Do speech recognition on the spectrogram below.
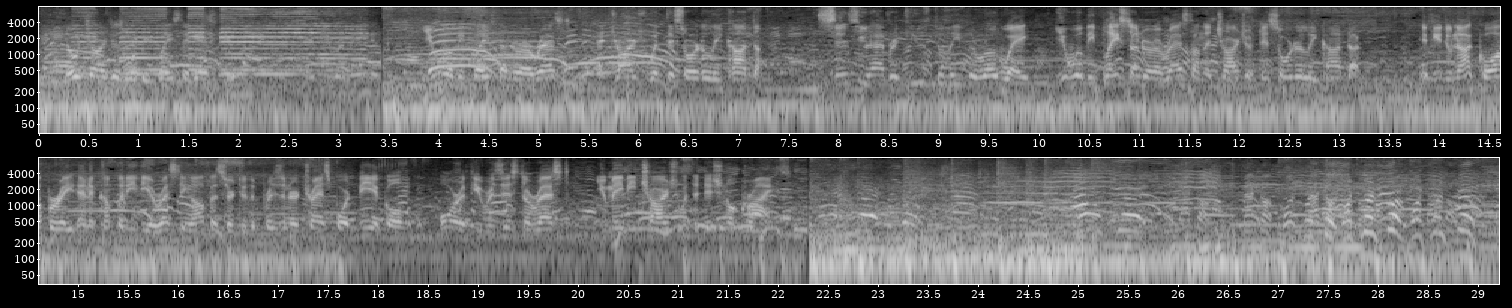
no charges will be placed against you. You will be placed under arrest and charged with disorderly conduct. Since you have refused to leave the roadway, you will be placed under arrest on the charge of disorderly conduct. If you do not cooperate and accompany the arresting officer to the prisoner transport vehicle, or if you resist arrest, you may be charged with additional crimes. Foot! Watch my foot!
